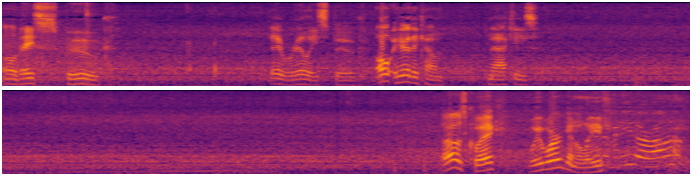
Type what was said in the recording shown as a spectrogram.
Oh, they spook. They really spook. Oh, here they come. Mackies. That was quick. We were gonna leave. There's a bonita around him.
